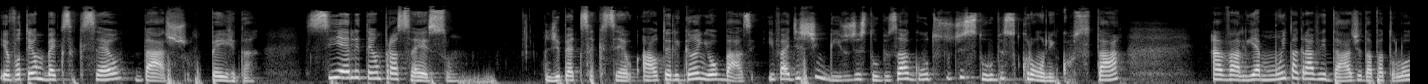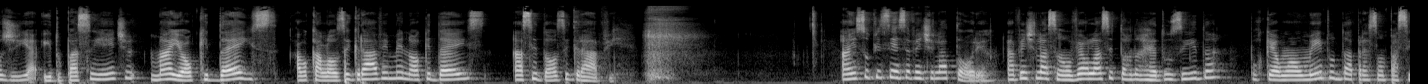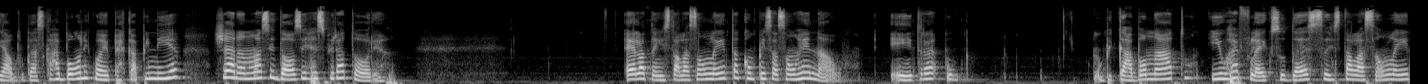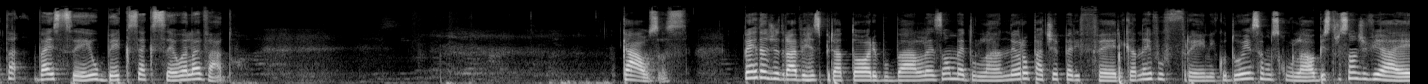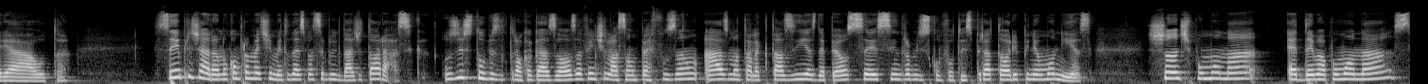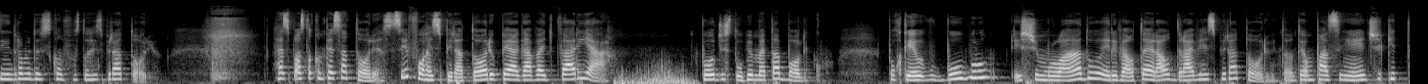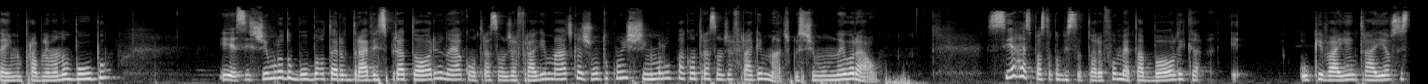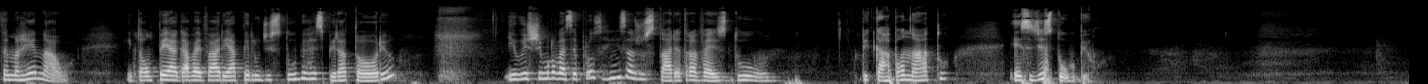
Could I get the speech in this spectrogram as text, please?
eu vou ter um Bexaxel baixo, perda. Se ele tem um processo de Bexaxel alto, ele ganhou base e vai distinguir os distúrbios agudos dos distúrbios crônicos, tá? Avalia muito a gravidade da patologia e do paciente, maior que 10 alcalose grave, menor que 10 acidose grave. A insuficiência ventilatória. A ventilação alveolar se torna reduzida porque é um aumento da pressão parcial do gás carbônico, a hipercapnia, gerando uma acidose respiratória. Ela tem instalação lenta, compensação renal. Entra o, o bicarbonato e o reflexo dessa instalação lenta vai ser o Bexexel elevado. Causas: Perda de drive respiratório, bubar, lesão medular, neuropatia periférica, nervo frênico, doença muscular, obstrução de via aérea alta, sempre gerando comprometimento da expansibilidade torácica. Os distúrbios da troca gasosa, ventilação, perfusão, asma, telectasias, DPLC, síndrome de desconforto respiratório e pneumonias. Chante pulmonar, edema pulmonar, síndrome do desconforto respiratório. Resposta compensatória. Se for respiratório, o pH vai variar por distúrbio metabólico. Porque o bulbo estimulado, ele vai alterar o drive respiratório. Então, tem um paciente que tem um problema no bulbo, e esse estímulo do bulbo altera o drive respiratório, né, a contração diafragmática, junto com o estímulo para a contração diafragmática, o estímulo neural. Se a resposta compensatória for metabólica, o que vai entrar aí é o sistema renal. Então, o pH vai variar pelo distúrbio respiratório e o estímulo vai ser para os rins ajustarem através do bicarbonato esse distúrbio.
